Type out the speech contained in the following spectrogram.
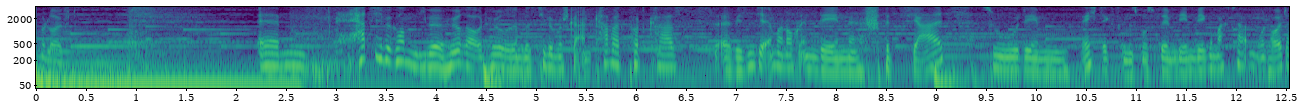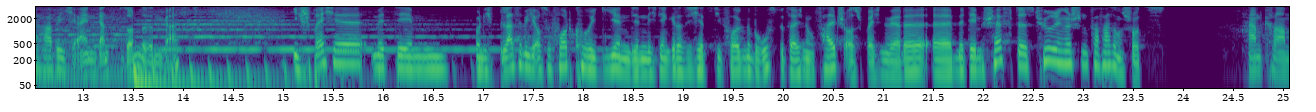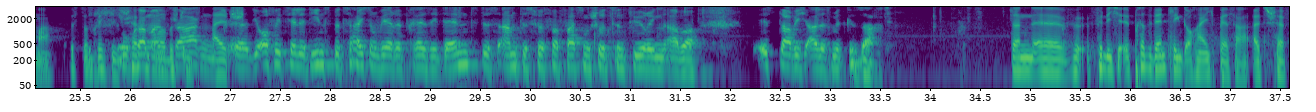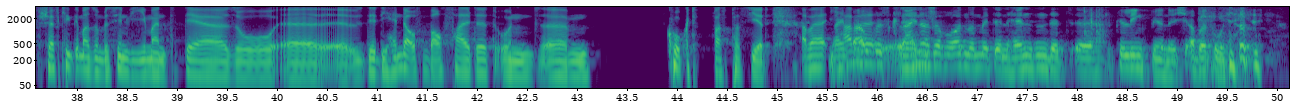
Aufnahme läuft. Ähm, herzlich willkommen, liebe Hörer und Hörerinnen des Thilo Mischke Uncovered Podcasts. Äh, wir sind ja immer noch in den Spezials zu dem Rechtsextremismusfilm, den wir gemacht haben. Und heute habe ich einen ganz besonderen Gast. Ich spreche mit dem, und ich lasse mich auch sofort korrigieren, denn ich denke, dass ich jetzt die folgende Berufsbezeichnung falsch aussprechen werde, äh, mit dem Chef des thüringischen Verfassungsschutzes. Herrn Kramer. Ist das richtig? So Chef kann man sagen. Falsch. Äh, die offizielle Dienstbezeichnung wäre Präsident des Amtes für Verfassungsschutz in Thüringen, aber ist, glaube ich, alles mitgesagt. Dann äh, finde ich, Präsident klingt auch eigentlich besser als Chef. Chef klingt immer so ein bisschen wie jemand, der so äh, der die Hände auf den Bauch faltet und ähm, guckt, was passiert. Aber ich mein habe, Bauch ist kleiner äh, geworden und mit den Händen, das äh, gelingt mir nicht, aber gut.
